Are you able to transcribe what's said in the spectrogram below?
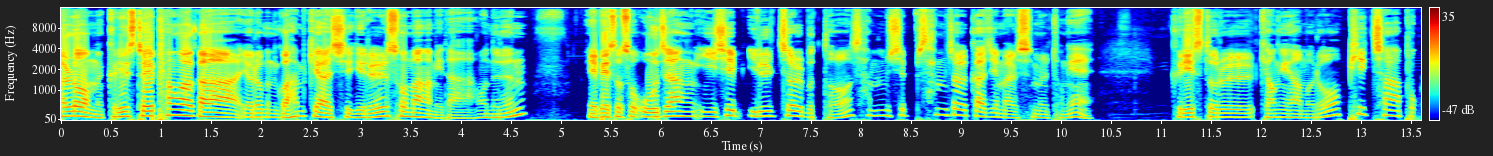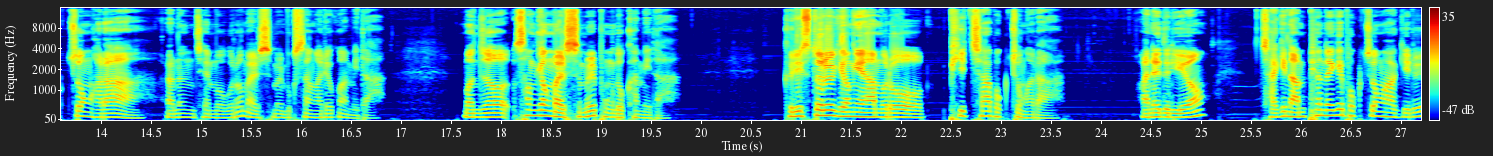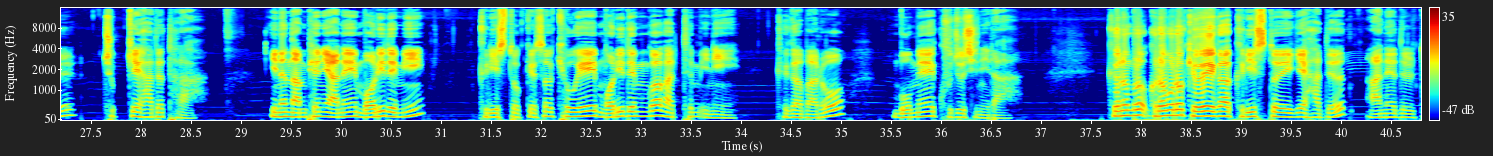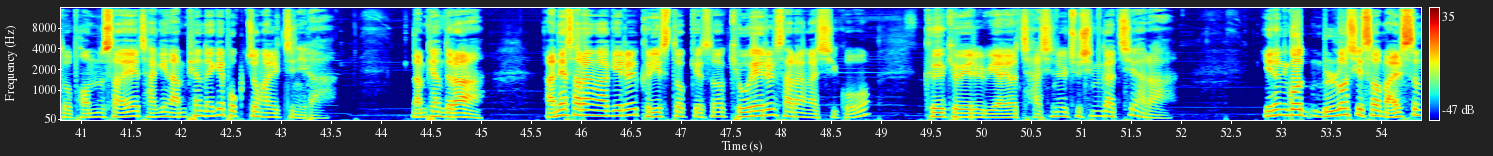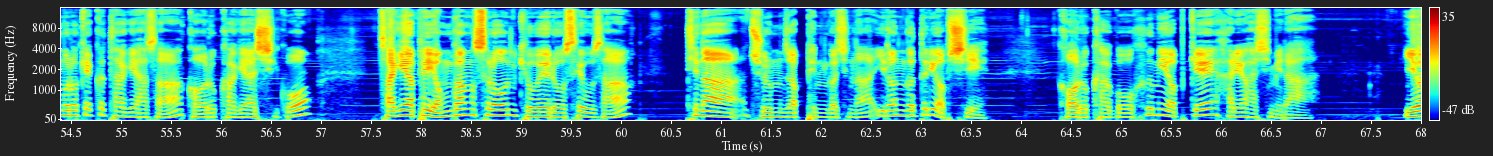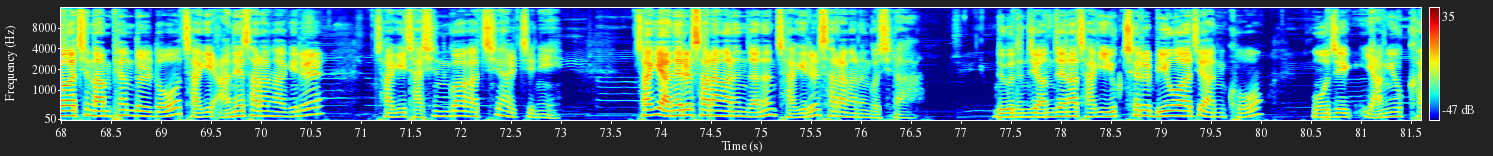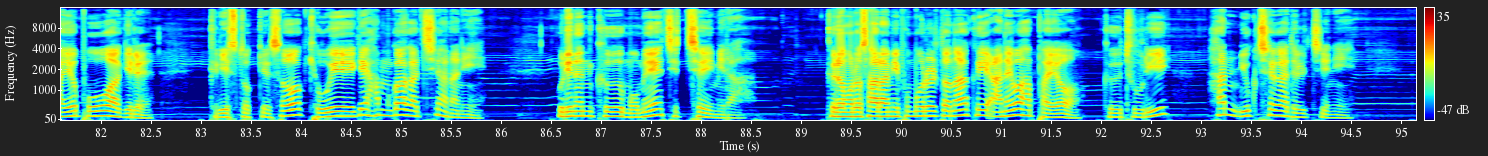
샬롬, 그리스도의 평화가 여러분과 함께 하시기를 소망합니다. 오늘은 에베소서 5장 21절부터 33절까지 말씀을 통해 그리스도를 경외함으로 피차 복종하라 라는 제목으로 말씀을 묵상하려고 합니다. 먼저 성경 말씀을 봉독합니다. 그리스도를 경외함으로 피차 복종하라. 아내들이여 자기 남편에게 복종하기를 죽게 하듯 하라. 이는 남편이 아내의 머리됨이 그리스도께서 교회의 머리됨과 같음이니 그가 바로 몸의 구주시니라. 그러므로, 그러므로 교회가 그리스도에게 하듯 아내들도 범사에 자기 남편에게 복종할지니라. 남편들아, 아내 사랑하기를 그리스도께서 교회를 사랑하시고 그 교회를 위하여 자신을 주심같이 하라. 이는 곧 물로 씻어 말씀으로 깨끗하게 하사 거룩하게 하시고 자기 앞에 영광스러운 교회로 세우사 티나 주름 잡힌 것이나 이런 것들이 없이 거룩하고 흠이 없게 하려 하심이라. 이와 같이 남편들도 자기 아내 사랑하기를 자기 자신과 같이 할지니 자기 아내를 사랑하는 자는 자기를 사랑하는 것이라. 누구든지 언제나 자기 육체를 미워하지 않고 오직 양육하여 보호하기를 그리스도께서 교회에게 함과 같이 하나니 우리는 그 몸의 지체임이라. 그러므로 사람이 부모를 떠나 그의 아내와 합하여 그 둘이 한 육체가 될지니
